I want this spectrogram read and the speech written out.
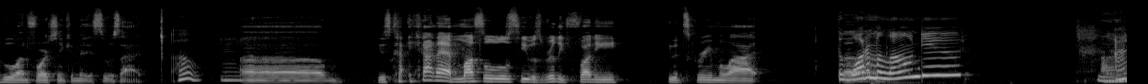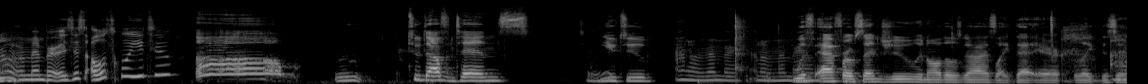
who unfortunately committed suicide. Oh, Um, he was ki- he kind of had muscles. He was really funny. He would scream a lot. the Water Malone dude. I don't remember. Is this old school YouTube? Um, mm, 2010s YouTube I don't remember. I don't remember. with Afro Senju and all those guys like that era, like this era.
